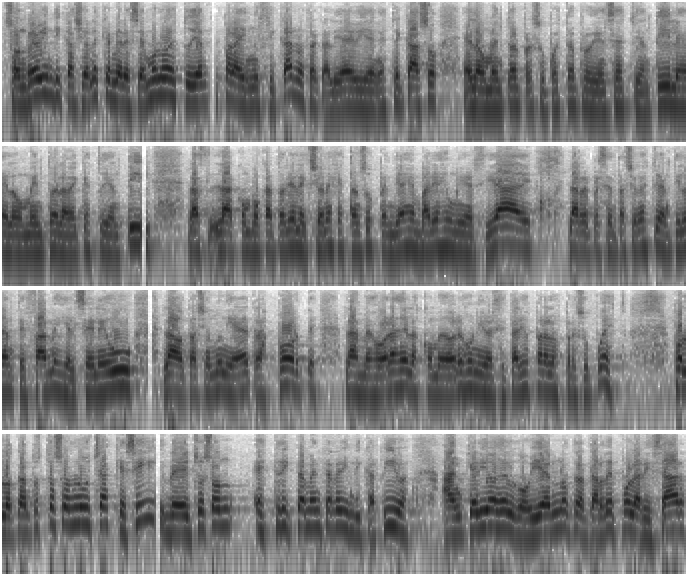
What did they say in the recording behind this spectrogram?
Son reivindicaciones que merecemos los estudiantes para dignificar nuestra calidad de vida. En este caso, el aumento del presupuesto de providencias estudiantiles, el aumento de la beca estudiantil, la convocatoria de elecciones que están suspendidas en varias universidades, la representación estudiantil ante FAMES y el CNU, la dotación de unidades de transporte, las mejoras de los comedores universitarios para los presupuestos. Por lo tanto, estas son luchas que sí, de hecho son estrictamente reivindicativas. Han querido desde el gobierno tratar de polarizar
